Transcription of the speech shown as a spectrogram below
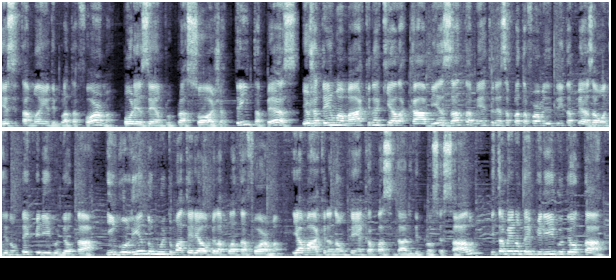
esse tamanho de plataforma, por exemplo, para soja 30 pés, eu já tenho uma máquina que ela cabe exatamente nessa plataforma de 30 pés, onde não tem perigo de eu estar tá engolindo muito material pela plataforma e a máquina não tem a capacidade de processá-lo, e também não tem perigo de eu estar tá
